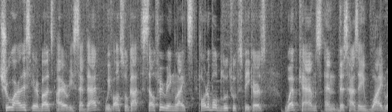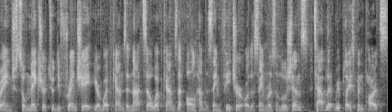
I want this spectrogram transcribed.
True wireless earbuds, I already said that. We've also got selfie ring lights, portable Bluetooth speakers, webcams, and this has a wide range. So make sure to differentiate your webcams and not sell webcams that all have the same feature or the same resolutions. Tablet replacement parts,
